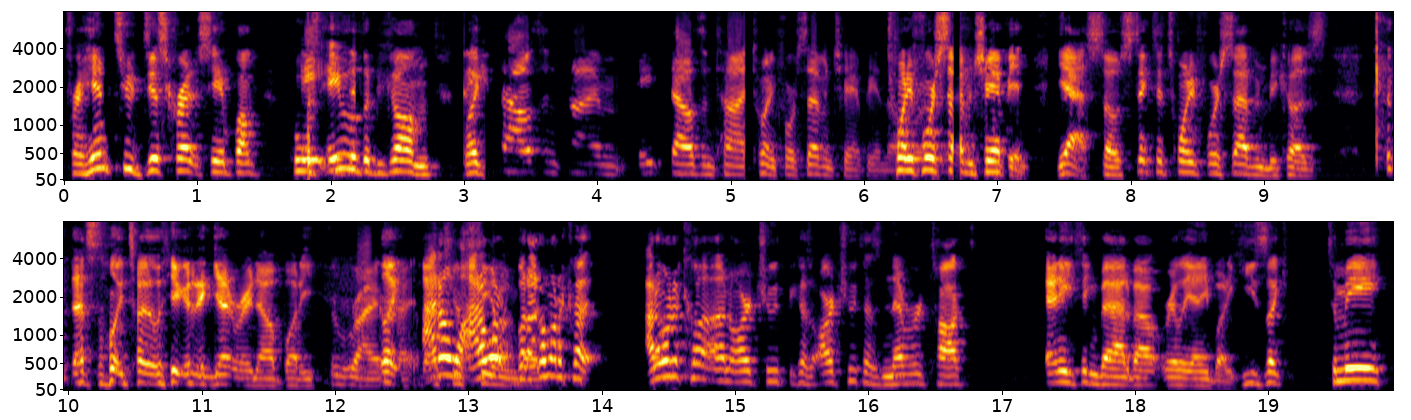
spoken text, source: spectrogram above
for him to discredit CM Punk, who was Eight- able to become like Eight thousand time, eight thousand time, twenty four seven champion. twenty four seven champion. Yeah, so stick to twenty four seven because that's the only title you're gonna get right now, buddy. Right. Like right. I don't, I don't, want, but I don't want to cut. I don't want to cut on R Truth because R Truth has never talked anything bad about really anybody. He's like to me,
